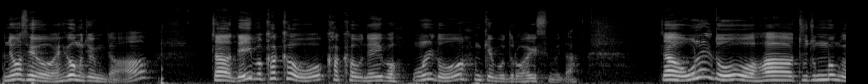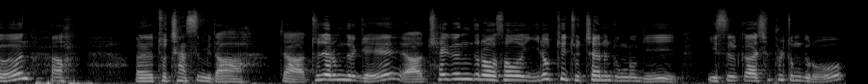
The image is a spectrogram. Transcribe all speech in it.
안녕하세요. 해공정입니다. 자 네이버 카카오 카카오 네이버. 오늘도 함께 보도록 하겠습니다. 자 오늘도 아, 두 종목은 아, 에, 좋지 않습니다. 자 투자 여러분들에게 아, 최근 들어서 이렇게 좋지 않은 종목이 있을까 싶을 정도로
